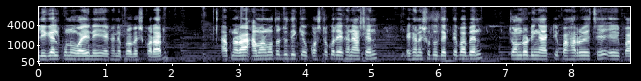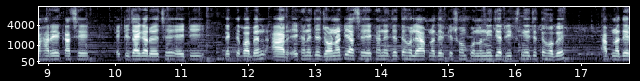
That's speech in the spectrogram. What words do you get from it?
লিগ্যাল কোনো ওয়ে নেই এখানে প্রবেশ করার। আপনারা আমার মতো যদি কেউ কষ্ট করে এখানে আসেন, এখানে শুধু দেখতে পাবেন চন্দ্রডিঙা একটি পাহাড় রয়েছে। এই পাহাড়ের কাছে একটি জায়গা রয়েছে এইটি দেখতে পাবেন। আর এখানে যে ঝর্ণাটি আছে, এখানে যেতে হলে আপনাদেরকে সম্পূর্ণ নিজের রিস্ক নিয়ে যেতে হবে। আপনাদের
